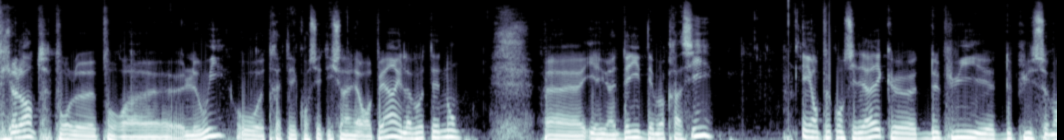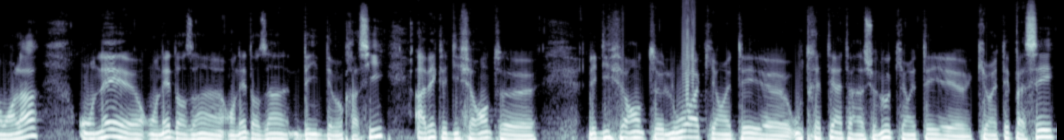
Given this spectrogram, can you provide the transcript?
violente pour le, pour, euh, le oui au traité constitutionnel européen, il a voté non. Euh, il y a eu un déni de démocratie. Et on peut considérer que depuis, depuis ce moment-là, on est, on, est dans un, on est dans un déni de démocratie avec les différentes, euh, les différentes lois qui ont été, ou traités internationaux qui ont été, qui ont été passés,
